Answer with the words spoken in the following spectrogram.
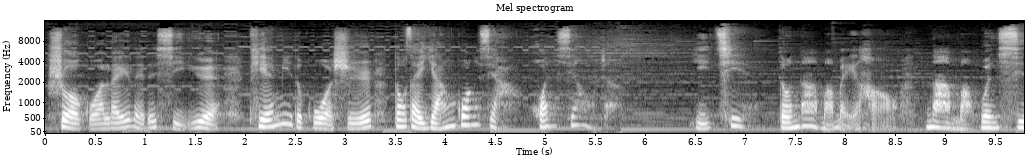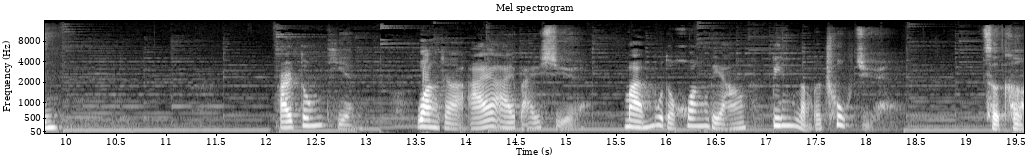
硕果累累的喜悦，甜蜜的果实都在阳光下欢笑着，一切都那么美好，那么温馨。而冬天，望着皑皑白雪，满目的荒凉，冰冷的触觉。此刻，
